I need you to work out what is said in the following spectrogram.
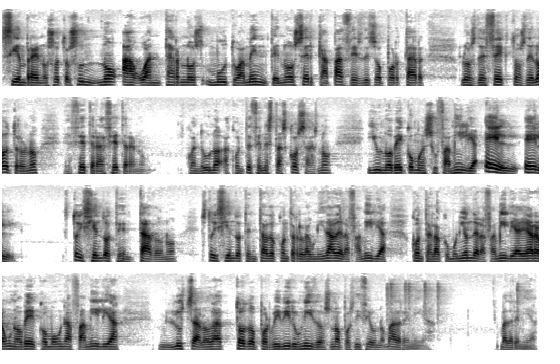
siembra en nosotros un no aguantarnos mutuamente, no ser capaces de soportar los defectos del otro, ¿no? Etcétera, etcétera, ¿no? Cuando uno acontecen estas cosas, ¿no? Y uno ve como en su familia, él, él, estoy siendo tentado, ¿no? Estoy siendo tentado contra la unidad de la familia, contra la comunión de la familia, y ahora uno ve como una familia lucha, lo da todo por vivir unidos, ¿no? Pues dice uno, madre mía, madre mía.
